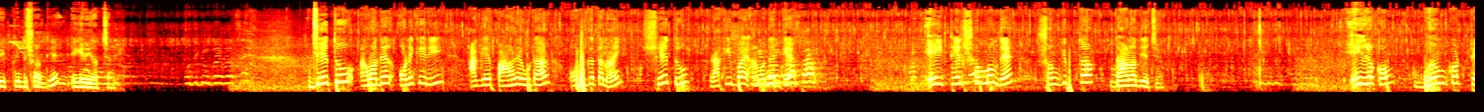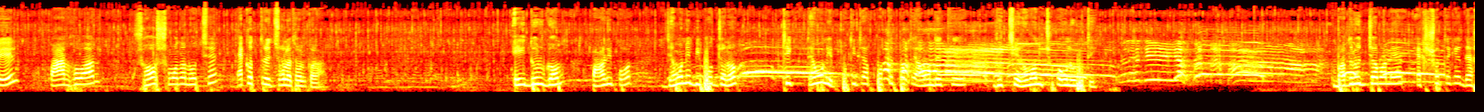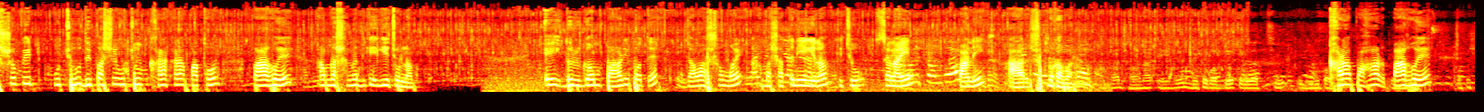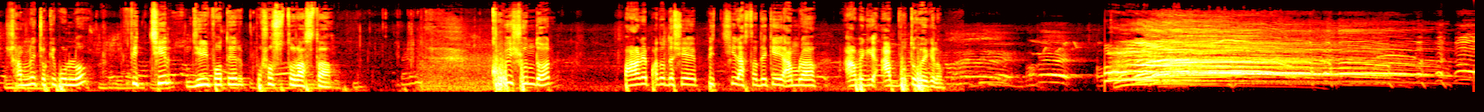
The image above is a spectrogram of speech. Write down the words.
দিক নির্দেশনা দিয়ে এগিয়ে নিয়ে যাচ্ছেন। যেহেতু আমাদের অনেকেরই আগে পাহাড়ে ওঠার অভিজ্ঞতা নাই, সেহেতু রাকিব ভাই আমাদেরকে এই তেল সম্বন্ধে সংক্ষিপ্ত ধারণা দিয়েছে। এই রকম ভয়ঙ্কর ট্রেল পার হওয়ার সহজ সমাধান হচ্ছে একত্রে চলাচল করা। এই দুর্গম পাহাড়ি পথ যেমনই বিপজ্জনক, ঠিক তেমনই প্রতিটা পথে পথে আমাদেরকে দিচ্ছে রোমাঞ্চক অনুভূতি। বাদরুজ্জামানের একশো থেকে দেড়শো ফিট উঁচু, দুই পাশে উঁচু খাড়া খাড়া পাথর পার হয়ে আমরা সামনের দিকে এগিয়ে চললাম। এই দুর্গম পাহাড়ি পথে যাওয়ার সময় আমরা সাথে নিয়ে গেলাম কিছু স্যালাইন, পানি আর শুকনো খাবার। খাড়া পাহাড় পার হয়ে সামনে চোখে পড়ল পিচ্ছিল জিরিপথের প্রশস্ত রাস্তা। খুবই সুন্দর পাহাড়ের পাদদেশে পিচ্ছি রাস্তা দেখে আমরা আবেগে আপ্লুত হয়ে গেলাম।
